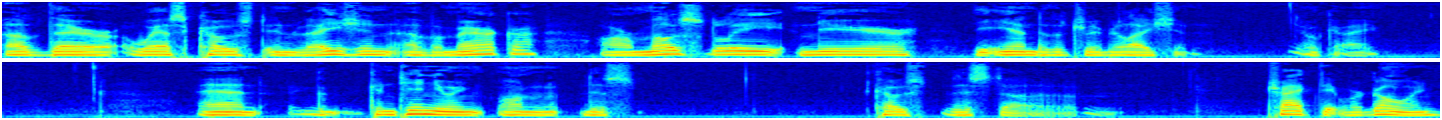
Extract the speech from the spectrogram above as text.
of their West Coast invasion of America are mostly near the end of the tribulation. Okay. And g- continuing on this coast, this uh, track that we're going,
